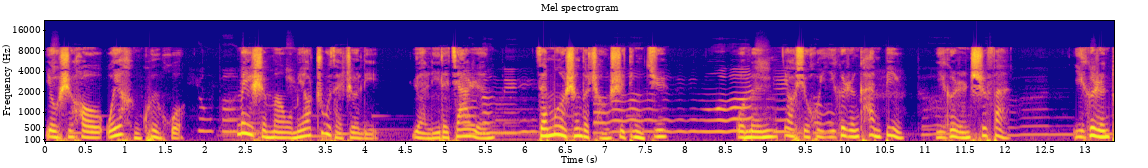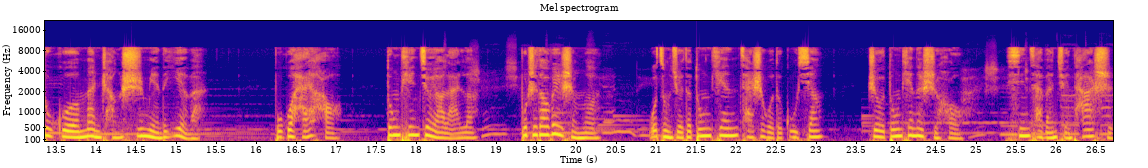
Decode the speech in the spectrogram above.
有时候我也很困惑，为什么我们要住在这里，远离了家人？在陌生的城市定居，我们要学会一个人看病，一个人吃饭，一个人度过漫长失眠的夜晚。不过还好，冬天就要来了。不知道为什么，我总觉得冬天才是我的故乡。只有冬天的时候，心才完全踏实。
